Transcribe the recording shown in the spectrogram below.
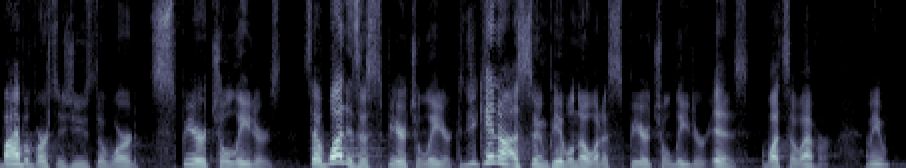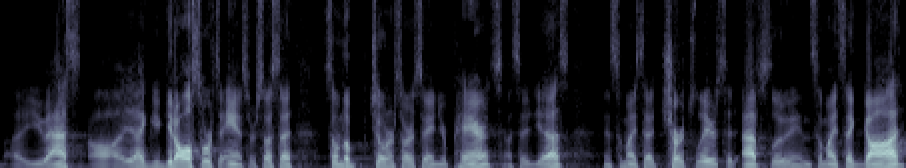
Bible verses use the word spiritual leaders. So what is a spiritual leader? Because you cannot assume people know what a spiritual leader is whatsoever. I mean, uh, you ask, uh, you get all sorts of answers. So I said, some of the children started saying, your parents. I said, yes. And somebody said, church leader said, absolutely. And somebody said, God.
